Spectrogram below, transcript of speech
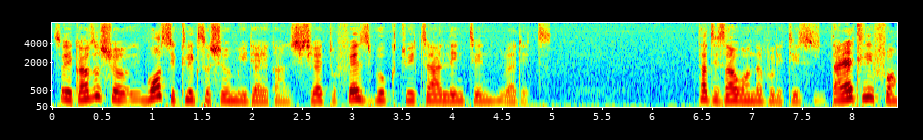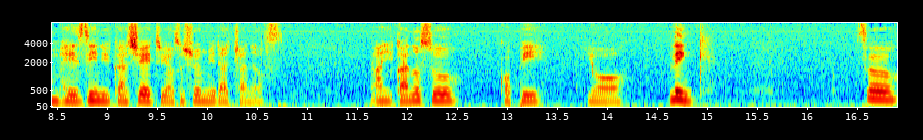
So you can also show once you click social media you can share to facebook twitter linkedin reddit that is how wonderful it is. Directly from Heyzine you can share it to your social media channels. And you can also copy your link. So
